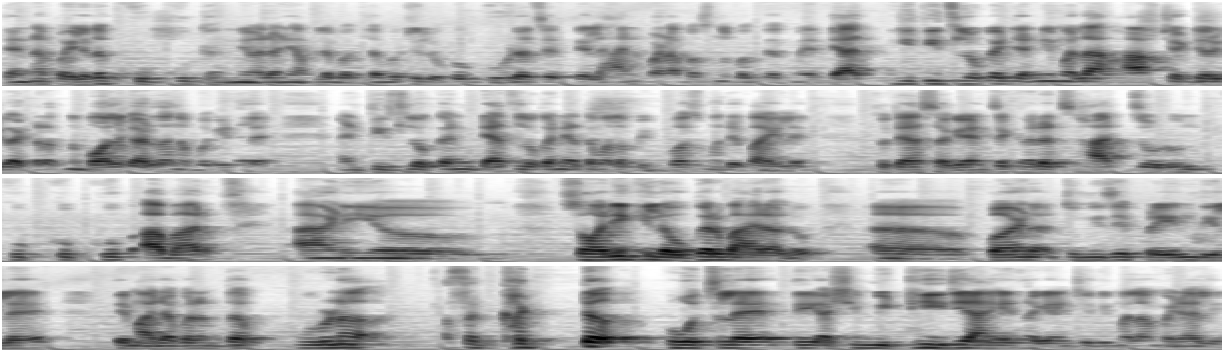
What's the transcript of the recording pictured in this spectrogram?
त्यांना पहिलं तर खूप खूप धन्यवाद. आणि आपल्या बदलापूरचे लोक गोडच आहेत. ते लहानपणापासून बघतात. म्हणजे त्यात ही तीच लोक आहेत ज्यांनी मला हाफ चड्डीवर गटरातनं बॉल काढताना बघितलंय. आणि तीच लोकांनी त्याच लोकांनी आता मला बिग बॉसमध्ये पाहिलंय. सो त्या सगळ्यांचे खरंच हात जोडून खूप खूप खूप आभार. आणि सॉरी की लवकर बाहेर आलो. पण तुम्ही जे प्रेम दिलंय ते माझ्यापर्यंत पूर्ण असं घट्ट पोहोचलंय ती अशी मिठी जी आहे सगळ्यांची ती मला मिळाली.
